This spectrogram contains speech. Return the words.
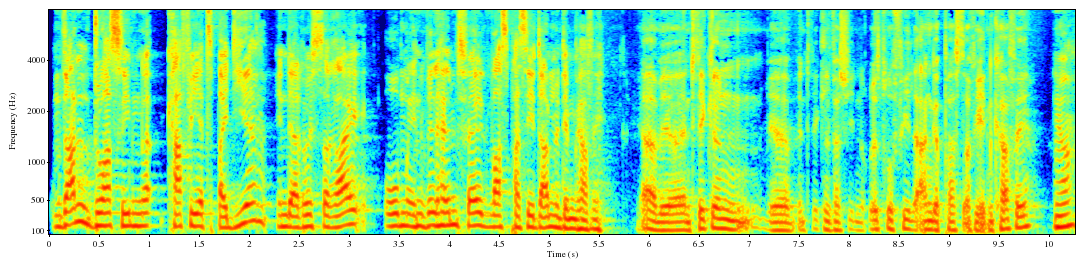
und dann, du hast den Kaffee jetzt bei dir in der Rösterei oben in Wilhelmsfeld. Was passiert dann mit dem Kaffee? Ja, wir entwickeln, wir entwickeln verschiedene Röstprofile angepasst auf jeden Kaffee. Ja.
